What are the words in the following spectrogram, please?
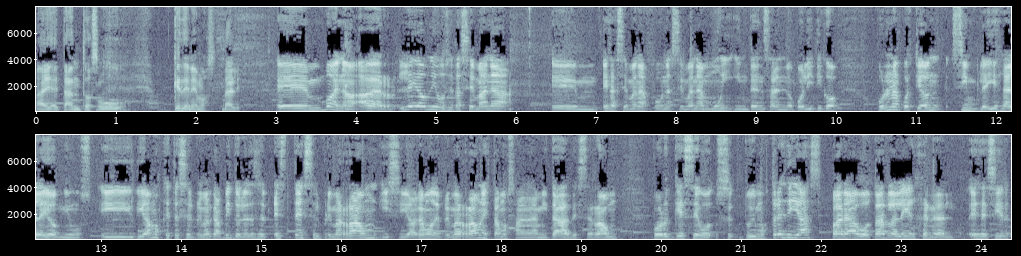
hay, hay tantos. Uh. ¿Qué tenemos? Dale. Eh, bueno, a ver, Ley Omnibus esta semana, eh, esta semana fue una semana muy intensa en lo político por una cuestión simple y es la Ley Omnibus. Y digamos que este es el primer capítulo, este es el, este es el primer round y si hablamos del primer round estamos a la mitad de ese round porque se se- tuvimos tres días para votar la ley en general. Es decir,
